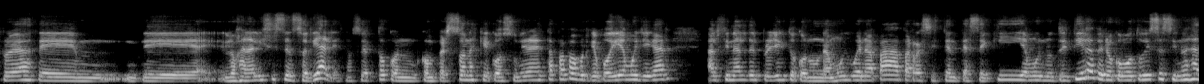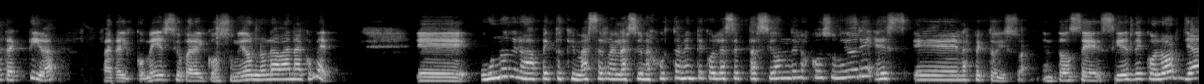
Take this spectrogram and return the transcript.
pruebas de, los análisis sensoriales, ¿no es cierto?, con, con, personas que consumieran esta papa, porque podíamos llegar al final del proyecto con una muy buena papa, resistente a sequía, muy nutritiva, pero como tú dices, si no es atractiva para el comercio, para el consumidor, no la van a comer. Eh, uno de los aspectos que más se relaciona justamente con la aceptación de los consumidores es eh, el aspecto visual. Entonces, si es de color, ya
